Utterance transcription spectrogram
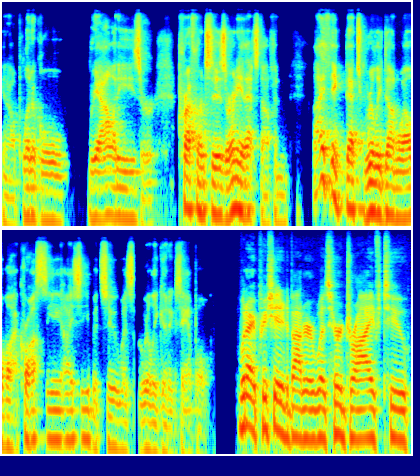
you know, political realities or preferences or any of that stuff. And I think that's really done well by across the IC, but Sue was a really good example. What I appreciated about her was her drive to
